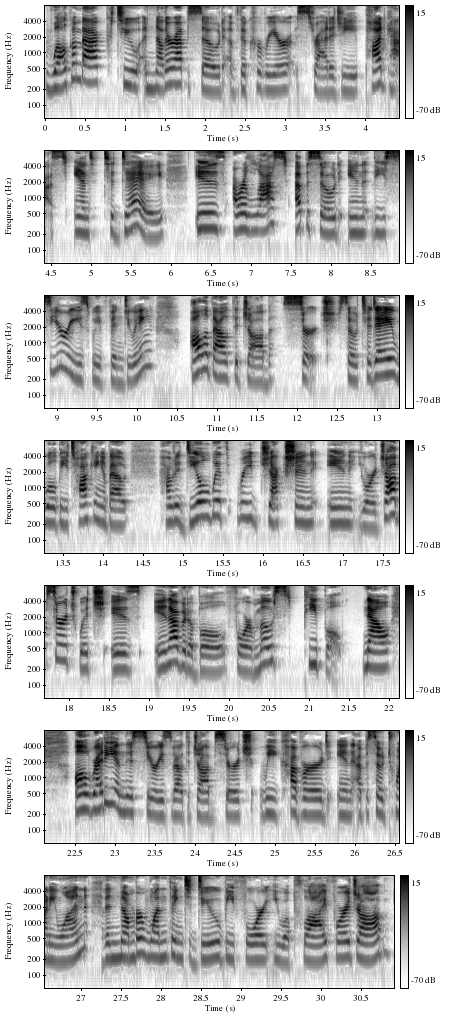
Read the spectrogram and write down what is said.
Welcome back to another episode of the Career Strategy Podcast. And today is our last episode in the series we've been doing all about the job search. So today we'll be talking about how to deal with rejection in your job search, which is inevitable for most people. Now, already in this series about the job search, we covered in episode 21 the number one thing to do before you apply for a job.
